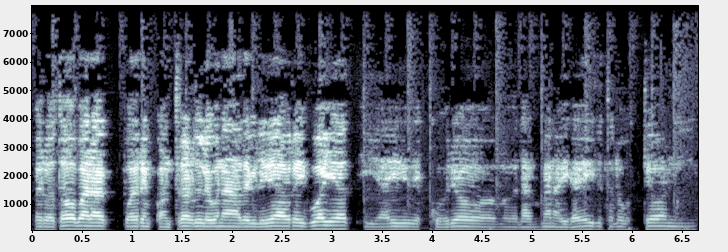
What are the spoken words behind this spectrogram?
Pero todo para poder encontrarle una debilidad a Bray Wyatt y ahí descubrió lo de la hermana Abigail y toda la cuestión y,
